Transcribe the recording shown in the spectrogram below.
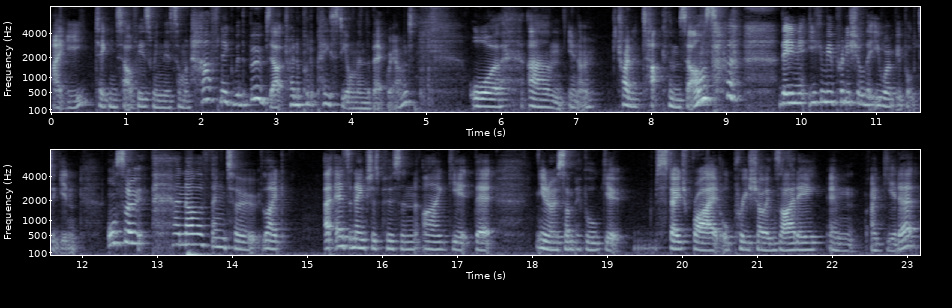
i.e., taking selfies when there's someone half naked with the boobs out trying to put a pasty on in the background, or, um, you know, trying to tuck themselves, then you can be pretty sure that you won't be booked again. Also, another thing too, like as an anxious person, I get that, you know, some people get stage fright or pre show anxiety, and I get it.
